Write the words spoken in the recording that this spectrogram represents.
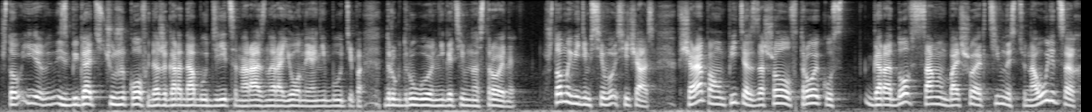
что избегать чужаков, и даже города будут делиться на разные районы, и они будут, типа, друг другу негативно настроены. Что мы видим сейчас? Вчера, по-моему, Питер зашел в тройку с городов с самой большой активностью на улицах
